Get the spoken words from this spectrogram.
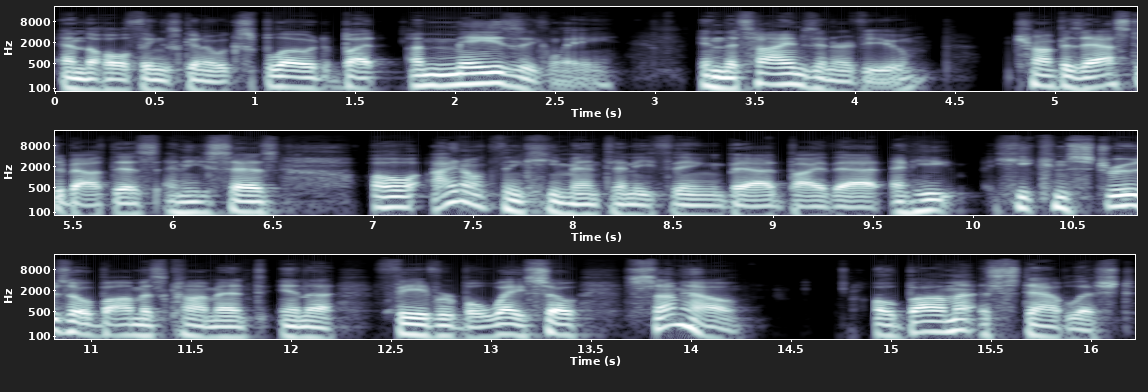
and the whole thing's going to explode. But amazingly, in the Times interview, Trump is asked about this and he says, "Oh, I don't think he meant anything bad by that." And he he construes Obama's comment in a favorable way. So somehow Obama established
